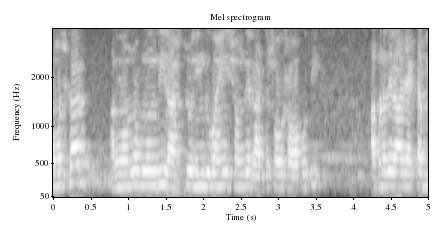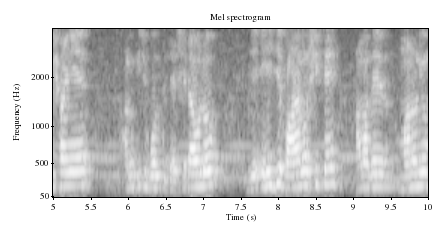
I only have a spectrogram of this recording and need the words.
নমস্কার, আমি অর্ণব নন্দী, রাষ্ট্রীয় হিন্দু বাহিনীর সঙ্গে রাজ্য সভাপতি। আপনাদের আজ একটা বিষয় নিয়ে আমি কিছু বলতে চাই। সেটা হলো যে এই যে বারাণসীতে আমাদের মাননীয়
